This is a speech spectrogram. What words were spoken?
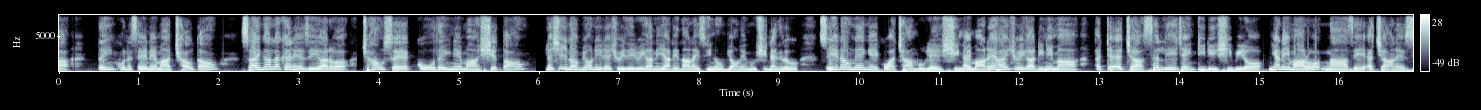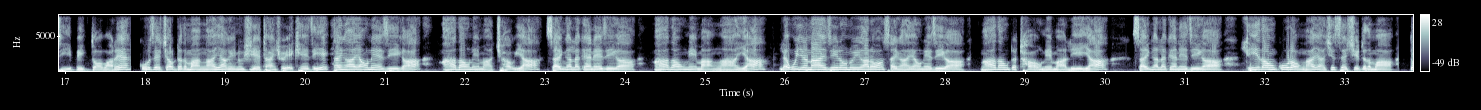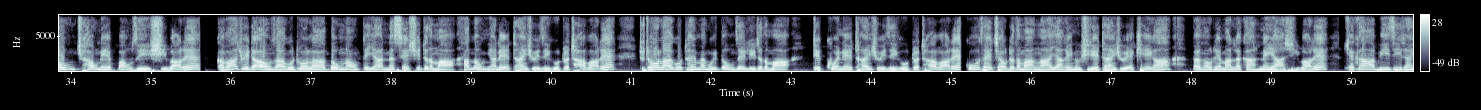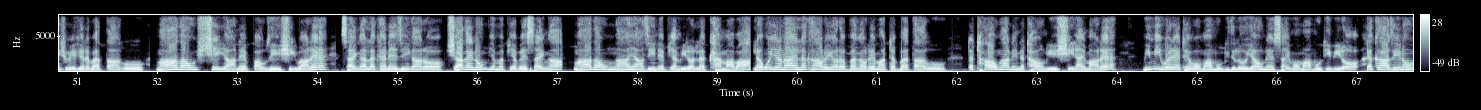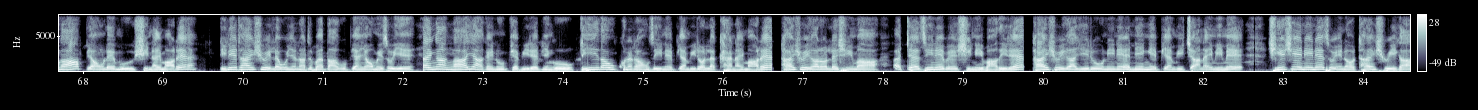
သိန်း80နဲ့မှ6000ဆိုင်ကလက်ခံတဲ့ဈေးကတော့69သိန်းနဲ့မှ8000 လက်ရှိကျွန်တော်ပြောနေတဲ့ရွှေသေးတွေကနေရာဒေသလိုက်ဈေးနှုန်းပြောင်းလဲမှုရှိနိုင်တယ်လို့ဈေးနှုန်းနဲ့ငယ်ကွာခြားမှုလည်းရှိနိုင်ပါတယ်။ခိုင်းရွှေကဒီနေ့မှာအတက်အကျ14ချိန်တီတီရှိပြီးတော့ညနေမှာတော့90အကျနဲ့ဈေးပိတ်သွားပါတယ်။96.5ရာခိုင်နှုန်းရှိတဲ့ထိုင်းရွှေအခဲဈေးဆိုင်ကရောင်းတဲ့ဈေးက9000နဲ့မှ600ဆိုင်ကလက်ခံတဲ့ဈေးက9000နဲ့မှ900လက်ဝယ်ရနာရဲ့ဈေးနှုန်းတွေကတော့ဆိုင်ကရောင်းတဲ့ဈေးက9000နဲ့မှ400ဆိုင်ကလက်ခံတဲ့ဈေးက4988တသမ36နဲ့ပေါက်ဈေးရှိပါတယ်။ ကမ္ဘာရွှေတအောင်စားကိုဒေါ်လာ3128တသမ53ညနဲ့ထိုင်းရွှေဈေးကိုတွက်ထားပါတယ်။ဒေါ်လာကိုထိုင်းမန်ငွေ34တသမတစ်ခွင်နဲ့ထိုင်းရွှေဈေးကိုတွက်ထားပါတယ်။96တသမ900ရာခိုင်နှုန်းရှိတဲ့ထိုင်းရွှေအခဲကဘန်ကောက်ထဲမှာလက်ခ200ရှိပါတယ်။လက်ခအပြီးစီးထိုင်းရွှေခဲတဲ့ဘတ်သားကို9800နဲ့ပေါက်ဈေးရှိပါတယ်။ဆိုင်ကလက်ခံတဲ့ဈေးကတော့ရာခိုင်နှုန်းပြတ်မပြတ်ပဲဆိုင်က9500ဈေးနဲ့ပြန်ပြီးတော့လက်ခံပါပါ။လက်ဝယ်ရနာရဲ့လက်ခတွေကတော့ဘန်ကောက်ထဲမှာတစ်ပတ်သားကို1000ကနေ2000ကြီးရှိနိုင်ပါတယ်။ မိမိဝယ်တဲ့ထဲပေါ်မှာမူတည်သလိုရောင်းတဲ့ဆိုင်ပေါ်မှာမူတည်ပြီးတော့လက်ခဈေးနှုန်းကပြောင်းလဲမှုရှိနိုင်ပါတယ်။ဒီနေ့တိုင်းရွှေလက်ဝယ်ရနာတစ်ပတ်သားကိုပြန်ရောင်းမယ်ဆိုရင်ဆိုင်က900ခိုင်နှုန်းဖြတ်ပြီးတဲ့ပြင်ကို4900ဈေးနဲ့ပြန်ပြီးတော့လက်ခံနိုင်ပါတယ်။ထိုင်းရွှေကတော့လက်ရှိမှာအတက်ဈေးနဲ့ပဲရှိနေပါသေးတယ်။ထိုင်းရွှေကရေတိုအနေနဲ့အနည်းငယ်ပြန်ပြီးကျနိုင်ပေမဲ့ရေရှည်အနေနဲ့ဆိုရင်တော့ထိုင်းရွှေက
